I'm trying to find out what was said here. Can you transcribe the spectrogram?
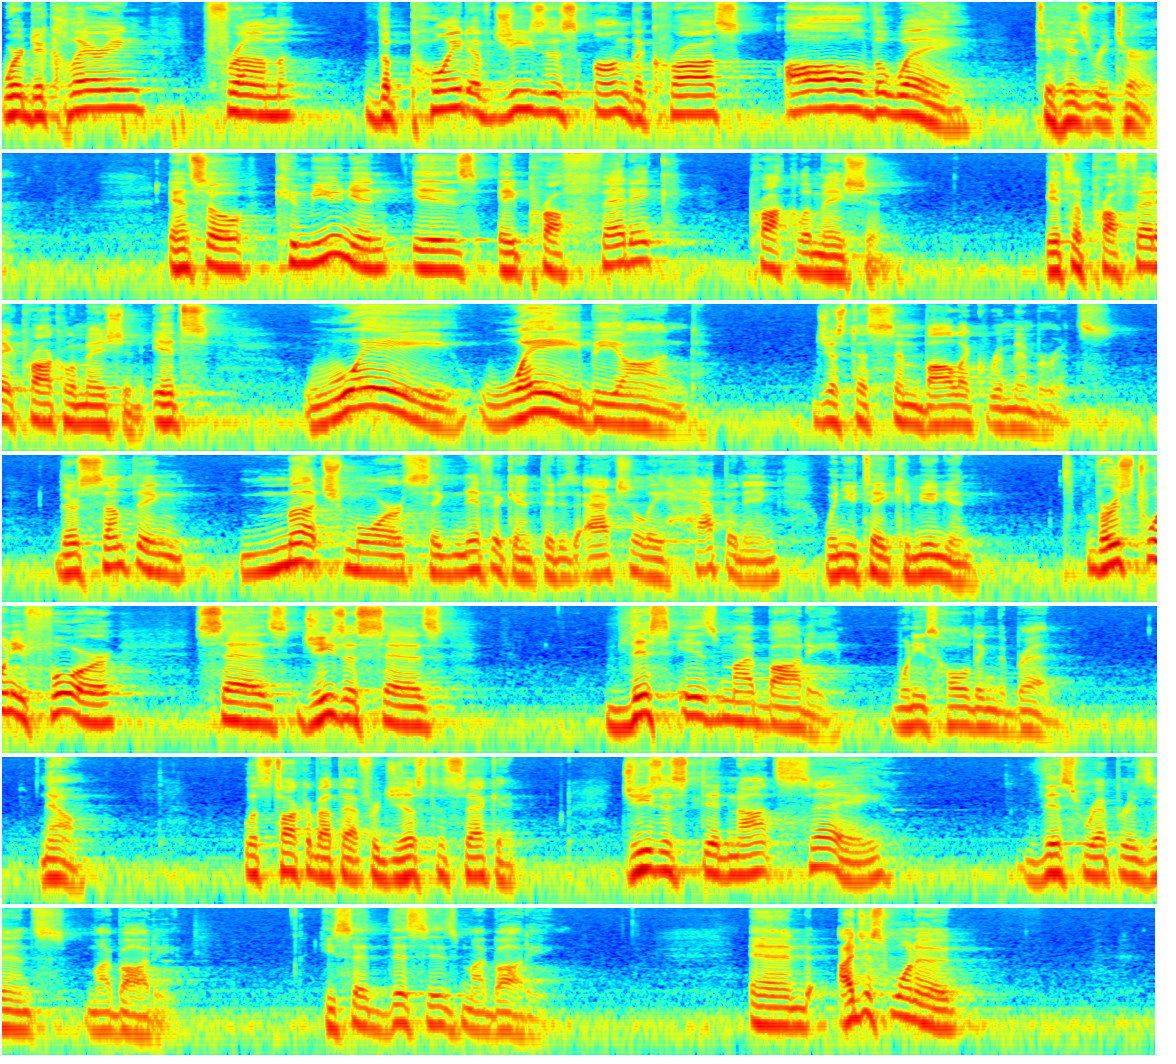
We're declaring from the point of Jesus on the cross all the way to his return. And so, communion is a prophetic proclamation. It's a prophetic proclamation. It's way, way beyond just a symbolic remembrance. There's something much more significant that is actually happening when you take communion. Verse 24 says, Jesus says, This is my body when he's holding the bread. Now, let's talk about that for just a second. Jesus did not say, This represents my body. He said, This is my body. And I just want to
